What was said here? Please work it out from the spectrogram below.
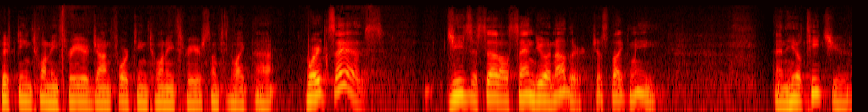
15, 23 or John 14, 23 or something like that, where it says, Jesus said, I'll send you another just like me. And he'll teach you,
